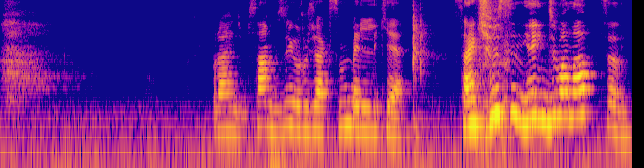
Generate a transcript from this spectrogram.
Brian'cığım sen bizi yoracaksın belli ki. Sen kimsin? Yayıncıma ne yaptın?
